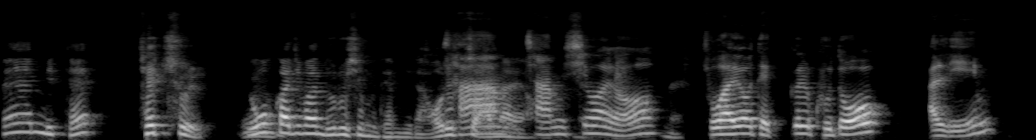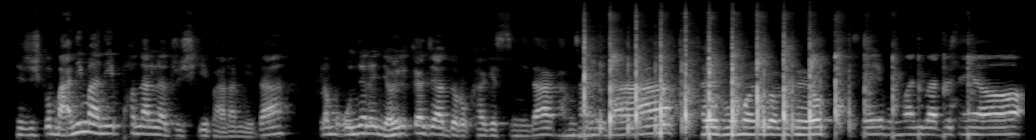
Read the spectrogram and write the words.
맨 밑에 제출 요거까지만 누르시면 됩니다. 어렵지 음. 참, 않아요. 참 쉬워요. 네. 좋아요, 댓글, 구독, 알림 해주시고 많이 많이 퍼날라 주시기 바랍니다. 그럼 오늘은 여기까지 하도록 하겠습니다. 감사합니다. 새해 복 많이 받으세요. 새해 복 많이 받으세요.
